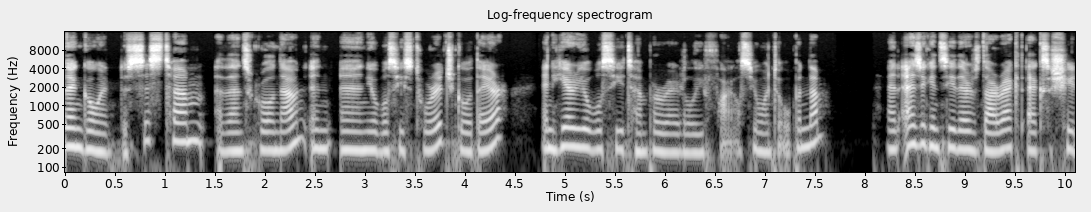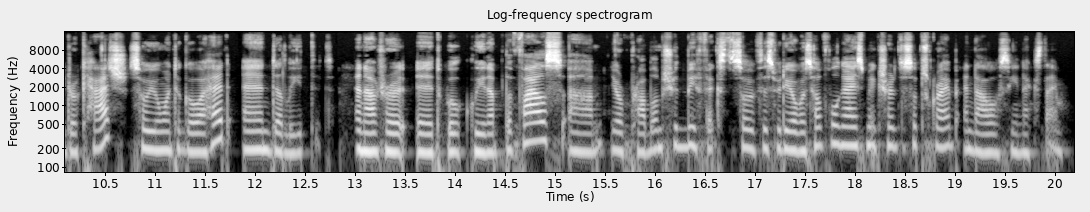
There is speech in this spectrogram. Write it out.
then go into system and then scroll down and, and you will see storage, go there. And here you will see temporarily files. You want to open them. And as you can see, there's DirectX shader cache. So you want to go ahead and delete it. And after it will clean up the files, um, your problem should be fixed. So if this video was helpful, guys, make sure to subscribe and I will see you next time.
